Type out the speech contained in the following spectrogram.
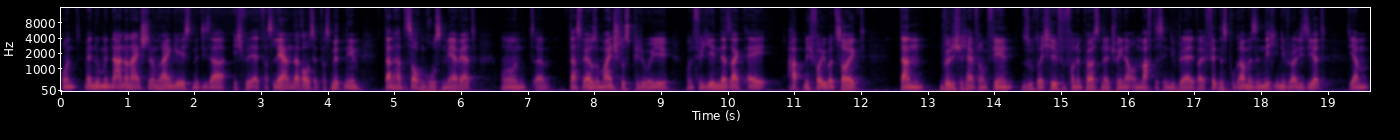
Und wenn du mit einer anderen Einstellung reingehst, mit dieser, ich will etwas lernen daraus, etwas mitnehmen, dann hat es auch einen großen Mehrwert. Und äh, das wäre so mein Schlussplädoyer. Und für jeden, der sagt, ey, habt mich voll überzeugt, dann würde ich euch einfach empfehlen, sucht euch Hilfe von einem Personal Trainer und macht es individuell, weil Fitnessprogramme sind nicht individualisiert, die haben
